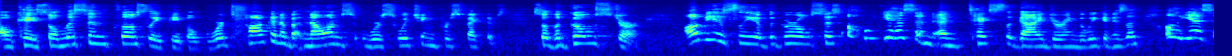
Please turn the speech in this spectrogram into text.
Okay, so listen closely, people. We're talking about now. I'm we're switching perspectives. So the ghoster, obviously, if the girl says, "Oh yes," and and texts the guy during the weekend, is like, "Oh yes,"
